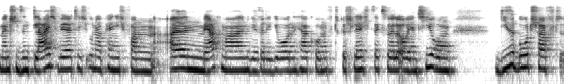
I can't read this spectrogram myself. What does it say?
Menschen sind gleichwertig, unabhängig von allen Merkmalen wie Religion, Herkunft, Geschlecht, sexuelle Orientierung. Diese Botschaft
